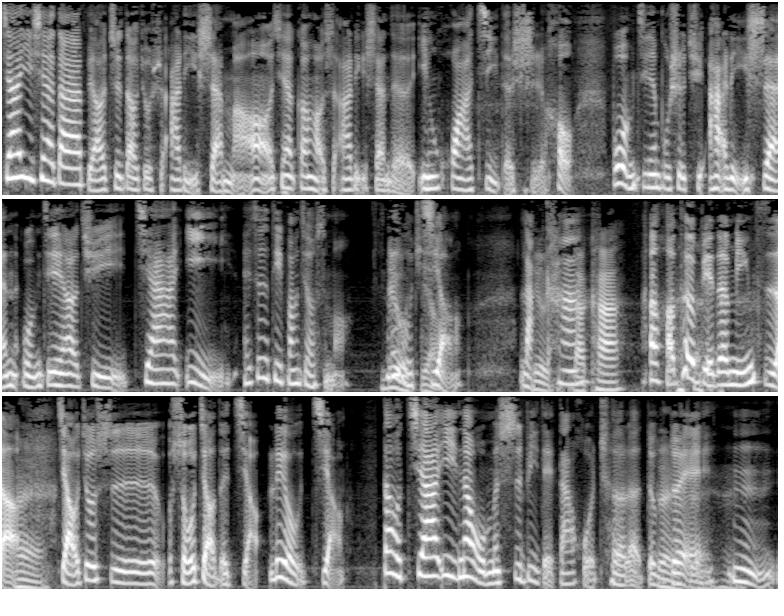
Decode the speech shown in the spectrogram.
嘉义现在大家比较知道就是阿里山嘛，哦，现在刚好是阿里山的樱花季的时候。不过我们今天不是去阿里山，我们今天要去嘉义，哎，这个地方叫什么？六角角拉卡拉，卡，好特别的名字啊！哎，脚就是手脚的脚，六角。到嘉义，那我们势必得搭火车了，对不对对嗯，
